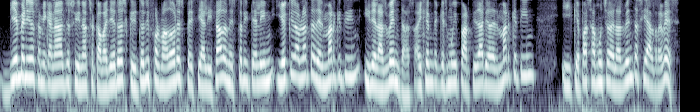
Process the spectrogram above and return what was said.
Bienvenidos a mi canal, yo soy Nacho Caballero, escritor y formador especializado en storytelling y hoy quiero hablarte del marketing y de las ventas. Hay gente que es muy partidaria del marketing y que pasa mucho de las ventas y al revés.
